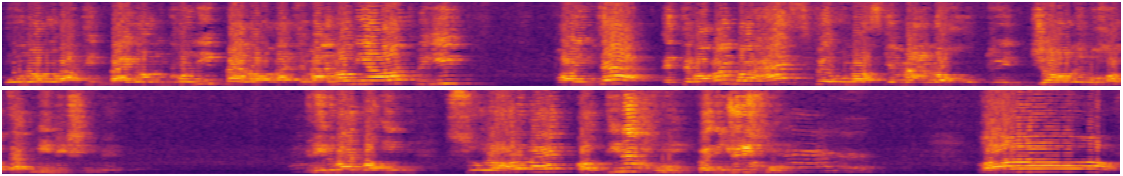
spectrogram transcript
اونا رو وقتی بیان کنی بلاغت معنا میاد بگی پایینتر. اتفاقا با حذف اوناست که معنا خوب توی جان مخاطب می نشینه یعنی باید با این سوره ها رو باید عادی نخون باید اینجوری خون. قاف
